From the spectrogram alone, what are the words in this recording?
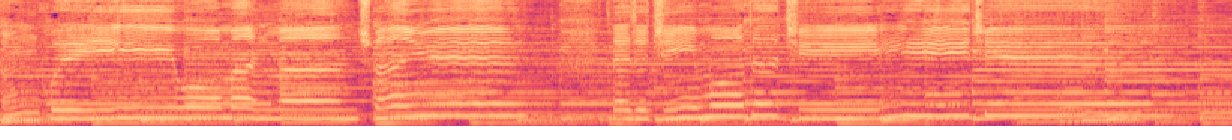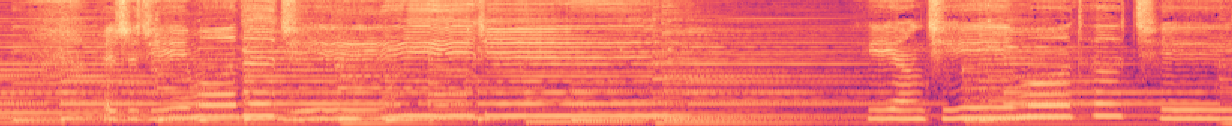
从回忆我慢慢穿越，在这寂寞的季节，还是寂寞的季节，一样寂寞的季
